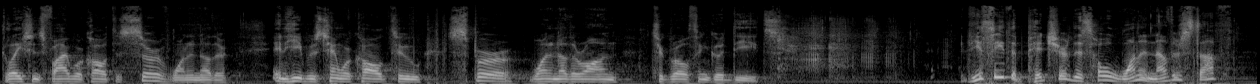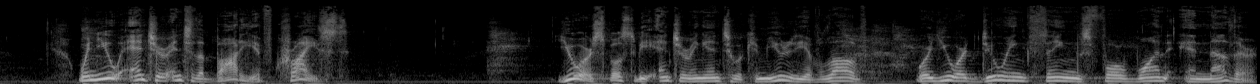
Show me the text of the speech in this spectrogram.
Galatians 5, we're called to serve one another. In Hebrews 10, we're called to spur one another on to growth in good deeds. Do you see the picture, this whole one another stuff? When you enter into the body of Christ, you are supposed to be entering into a community of love where you are doing things for one another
